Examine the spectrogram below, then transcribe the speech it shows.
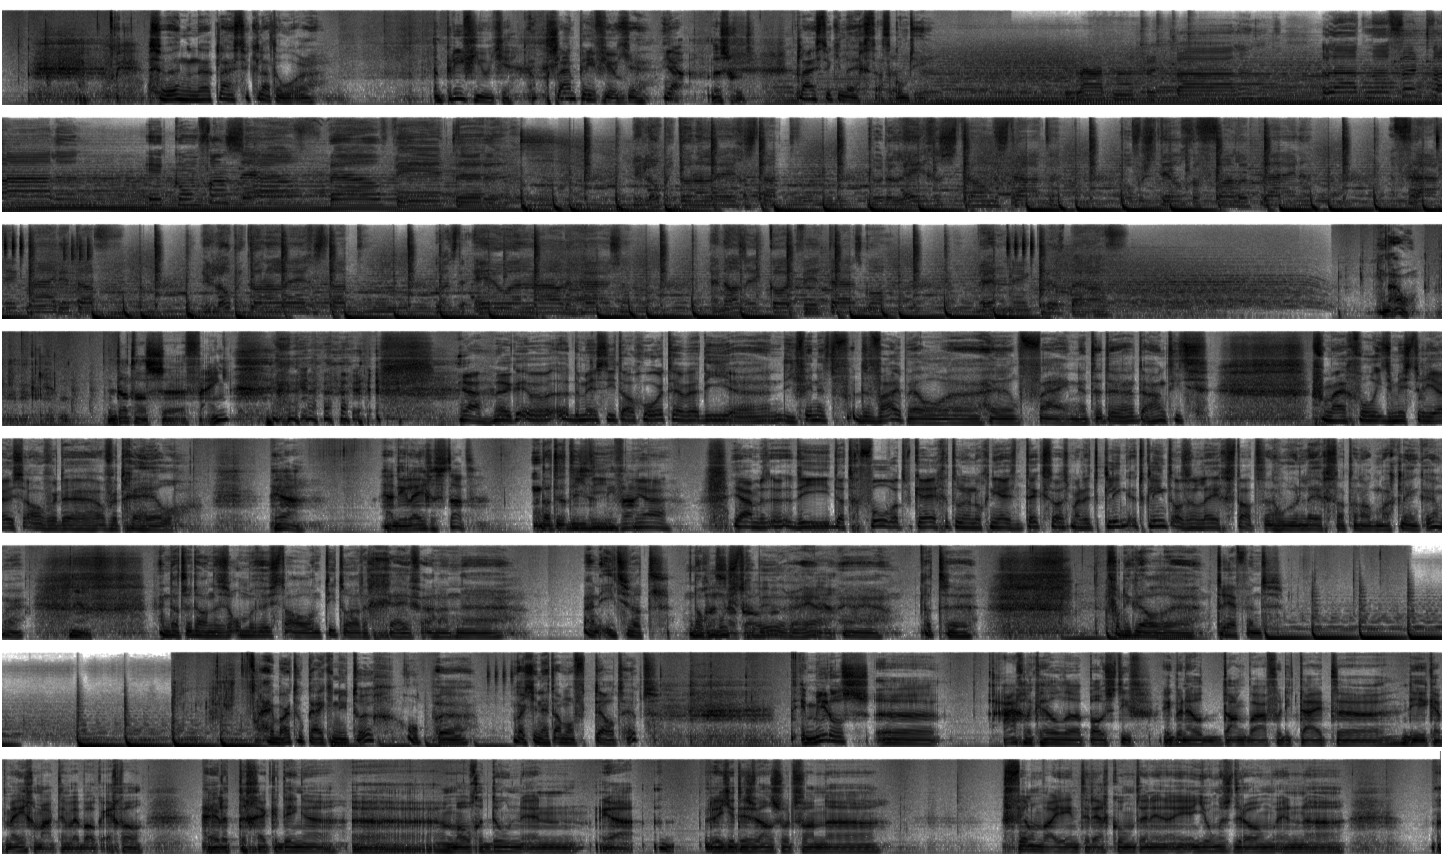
Zullen we een eh, klein stukje laten horen? Een previewtje. Een klein previewtje. Ja, dat is goed. klein stukje lege stad. Komt-ie. Laat me verdwalen, laat me verdwalen. Ik kom vanzelf wel weer terug. Nu loop ik door een lege stad, door de lege stroomde straten, over stilgevallen pleinen. En vraag ik mij dit af. Nu loop ik door een lege stad, langs de eeuwenoude huizen. En als ik ooit weer thuis kom, ben ik terug bij af. Nou, Dat was eh, fijn. Ja, ik- de mensen die het al gehoord hebben, die, eh, die vinden het, de vibe heel, eh, heel fijn. Het, er, er hangt iets, voor mijn gevoel, iets mysterieus over, de, over het geheel. Ja. Ja, die lege stad. Dat, is die, is die, ja, ja, eh, die, dat gevoel wat we kregen toen er nog niet eens een tekst was, maar het klinkt, het klinkt als een lege stad. En hoe een lege stad dan ook mag klinken. Maar, Ja. en dat we dan dus onbewust al een titel hadden gegeven aan een. eh, aan iets wat nog moest gebeuren. Ja, Ja. ja. Ja, Dat eh, vond ik wel eh, treffend. Hey Bart, hoe kijk je nu terug op eh, wat je net allemaal verteld hebt? Inmiddels eh, eigenlijk heel eh, positief. Ik ben heel dankbaar voor die tijd die ik heb meegemaakt. En we hebben ook echt wel hele te gekke dingen mogen doen. En ja, weet je, het is wel een soort van film waar je in terechtkomt. En een, een jongensdroom. En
